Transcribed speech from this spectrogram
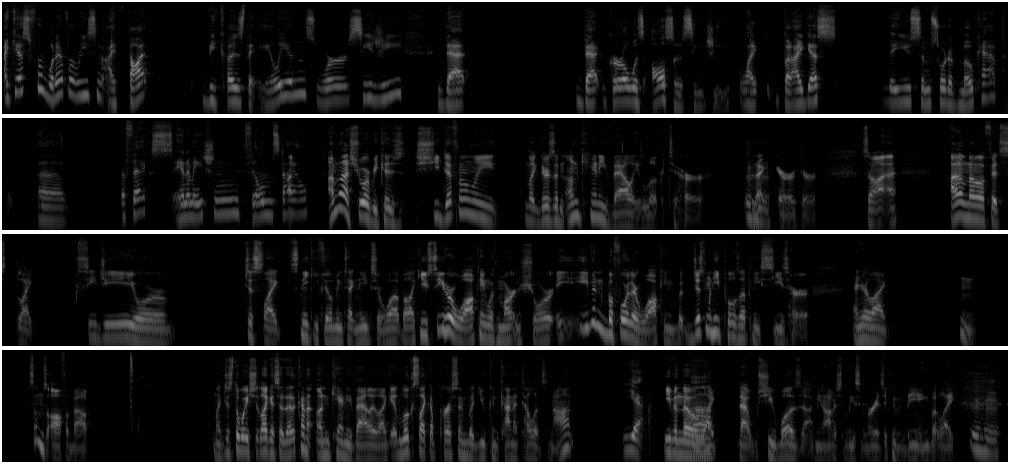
I guess for whatever reason I thought because the aliens were CG that that girl was also CG. Like but I guess they used some sort of mocap uh effects, animation, film style. I'm not sure because she definitely like there's an uncanny valley look to her to Mhm. that character. So I I- I don't know if it's like CG or just like sneaky filming techniques or what, but like you see her walking with Martin Short e- even before they're walking, but just when he pulls up and he sees her and you're like, "Hmm, something's off about like just the way she like I said that kind of uncanny valley like it looks like a person but you can kind of tell it's not Yeah. even though Uh, like that she was. I mean, obviously Lisa Marie is a human being, but like, Mhm.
